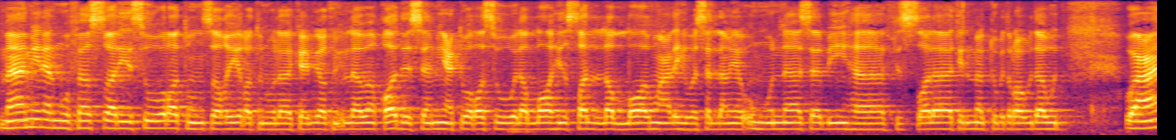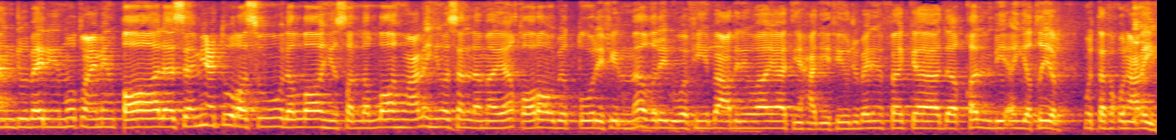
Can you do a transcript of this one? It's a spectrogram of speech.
ما من المفصل سورة صغيرة ولا كبيرة إلا وقد سمعت رسول الله صلى الله عليه وسلم يؤم الناس بها في الصلاة المكتوبة رواه داود. وعن جبير مطعم قال سمعت رسول الله صلى الله عليه وسلم يقرأ بالطور في المغرب وفي بعض روايات حديث جبير فكاد قلبي أن يطير. متفق عليه.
